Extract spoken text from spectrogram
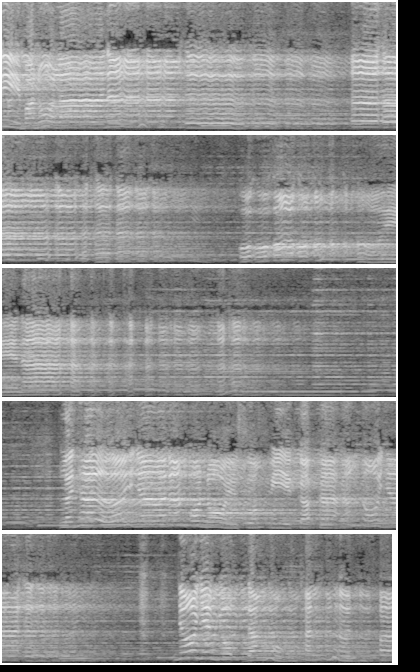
นี้มโนลานะเออเออเออเออเออเออเออโอ้โอ้โอ้โอ้โอ้โอ้ยนะละยาเอ้ยยานั้นอ่อนน้อยสวมปีกกับหางน้อยยาเอ้ยย่อเย็นยกดังหงคันเหินฟ้า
